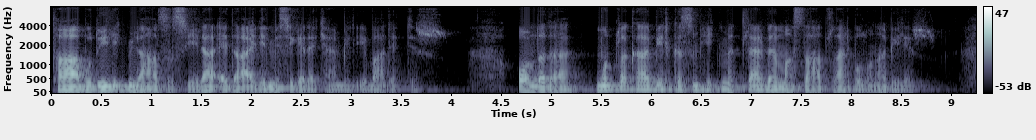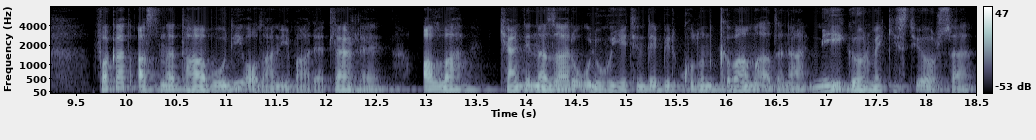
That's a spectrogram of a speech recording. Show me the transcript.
taabudilik mülahazasıyla eda edilmesi gereken bir ibadettir. Onda da mutlaka bir kısım hikmetler ve maslahatlar bulunabilir. Fakat aslında tabudi olan ibadetlerle Allah kendi nazar-ı uluhiyetinde bir kulun kıvamı adına neyi görmek istiyorsa,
